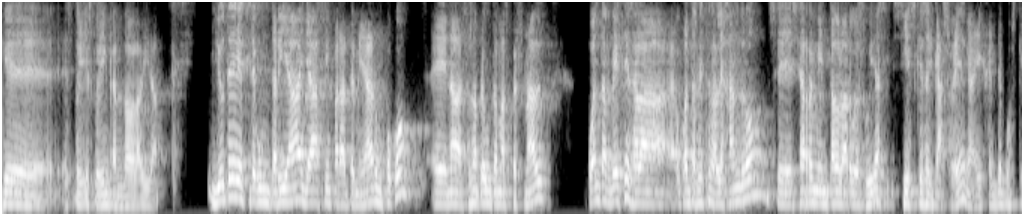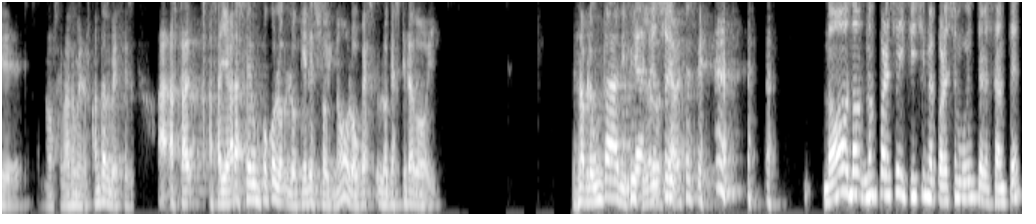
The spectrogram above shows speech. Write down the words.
que estoy, estoy encantado de la vida. Yo te preguntaría, ya así para terminar un poco, eh, nada, esto es una pregunta más personal, ¿Cuántas veces, ¿Cuántas veces Alejandro se, ha reinventado a lo largo de su vida? Si, es que es el caso, ¿eh? Hay gente pues que, no sé, más o menos, ¿cuántas veces? Hasta, hasta llegar a ser un poco lo, que eres hoy, ¿no? Lo que, has, lo que has creado hoy. Es una pregunta difícil, ¿eh? a veces sí. no, no, no me parece difícil, me parece muy interesante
